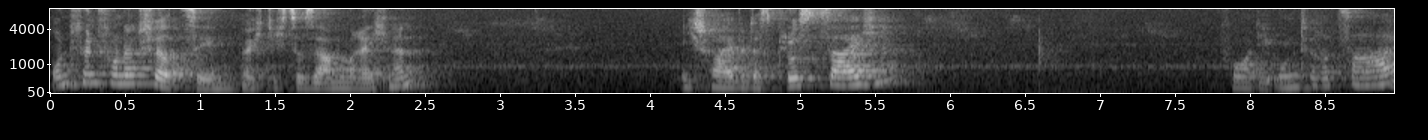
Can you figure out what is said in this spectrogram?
und 514 möchte ich zusammenrechnen. Ich schreibe das Pluszeichen vor die untere Zahl.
